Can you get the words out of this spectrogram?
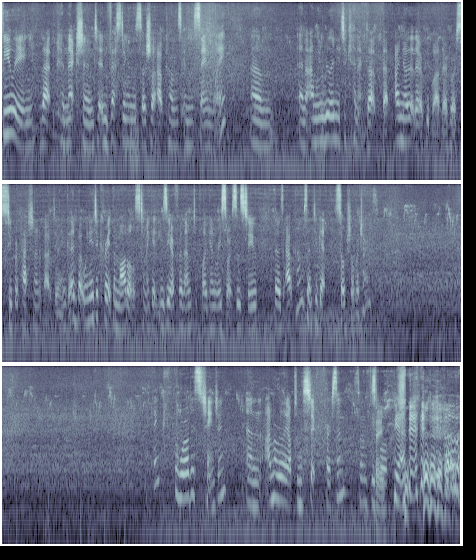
feeling that connection to investing in the social outcomes in the same way. Um, and, and, we really need to connect up. That I know that there are people out there who are super passionate about doing good, but we need to create the models to make it easier for them to plug in resources to those outcomes and to get social returns. I think the world is changing and I'm a really optimistic person. Some people, Same. yeah.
